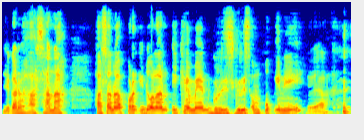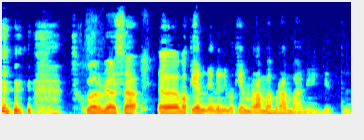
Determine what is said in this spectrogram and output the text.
Jadi kan Hasanah Hasanah peridolan Ikemen geris-geris empuk ini ya. Luar biasa. Eh, makin ini nih, makin merambah-merambah nih gitu.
